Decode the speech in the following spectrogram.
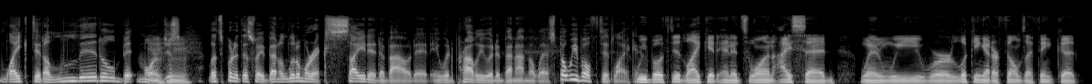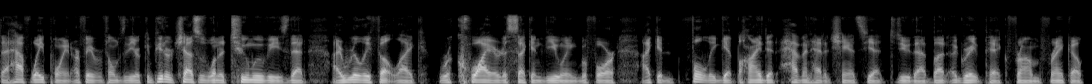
liked it a little bit more, just Mhm. let's put it this way, been a little more excited about it, it would probably would have been on the list. But we both did like it. We both did like it, and it's one I said when we were looking at our films. I think at the halfway point, our favorite films of the year, Computer Chess was one of two movies that I really felt like required a second viewing before I could fully get behind it. Haven't had a chance yet to do that, but a great pick from Franco.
